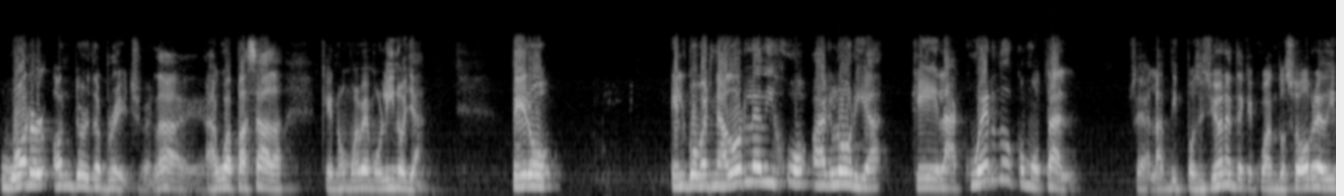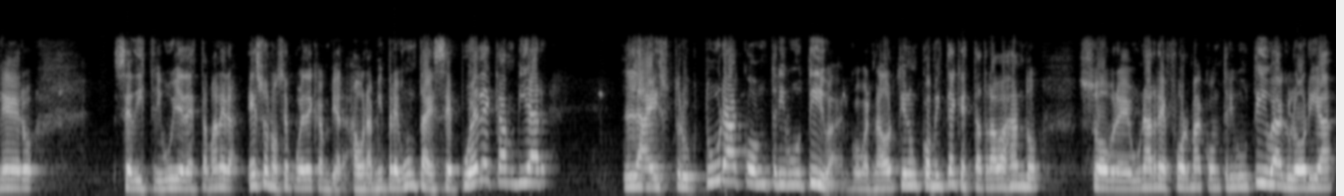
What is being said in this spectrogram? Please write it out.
water under the bridge, ¿verdad? Agua pasada que no mueve molino ya. Pero el gobernador le dijo a Gloria que el acuerdo como tal o sea, las disposiciones de que cuando sobre dinero se distribuye de esta manera, eso no se puede cambiar. Ahora, mi pregunta es, ¿se puede cambiar la estructura contributiva? El gobernador tiene un comité que está trabajando sobre una reforma contributiva. Gloria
